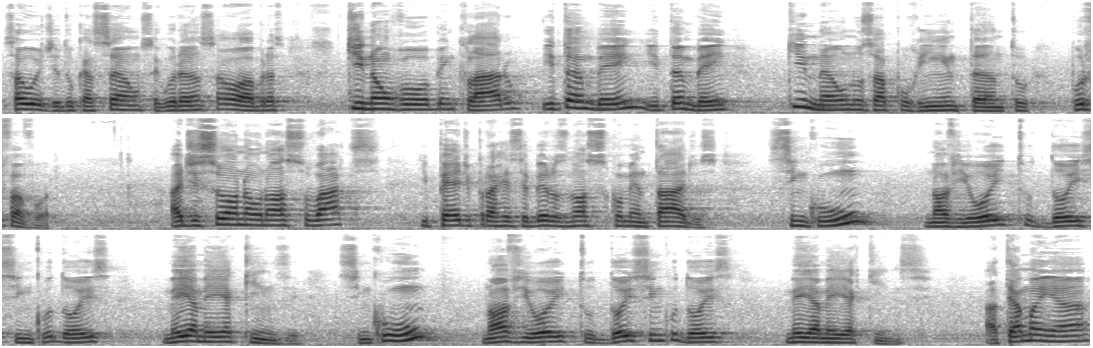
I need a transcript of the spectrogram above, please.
Saúde, educação, segurança, obras, que não roubem, claro, e também, e também que não nos apurriem tanto, por favor adiciona o nosso WhatsApp e pede para receber os nossos comentários 51 98 252 6615 51 98 252 6615. Até amanhã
